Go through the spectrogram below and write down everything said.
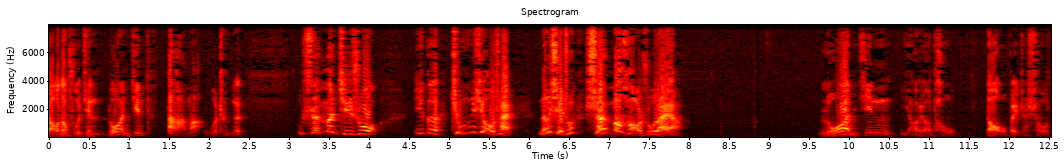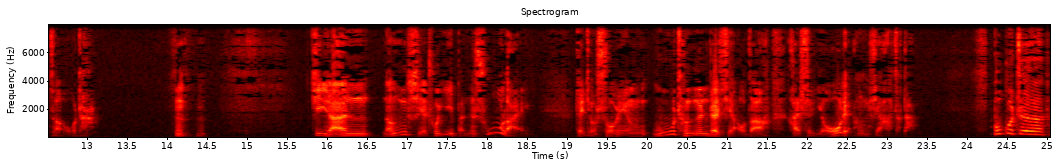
找到父亲罗万金，大骂吴承恩：“什么奇书？一个穷秀才能写出什么好书来呀？”罗万金摇摇头，倒背着手走着：“哼哼，既然能写出一本书来，这就说明吴承恩这小子还是有两下子的。不过这《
